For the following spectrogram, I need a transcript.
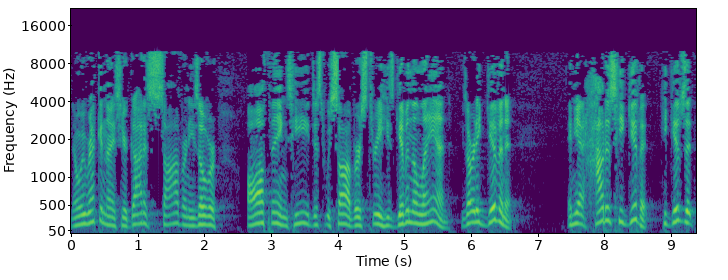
Now we recognize here God is sovereign. He's over all things. He just we saw verse 3, he's given the land. He's already given it. And yet, how does he give it? He gives it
